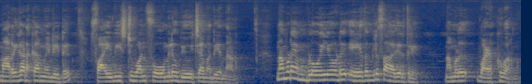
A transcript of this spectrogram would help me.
മറികടക്കാൻ വേണ്ടിയിട്ട് ഫൈവ് ഈസ്റ്റ് വൺ ഫോമിൽ ഉപയോഗിച്ചാൽ മതി എന്നാണ്. നമ്മുടെ എംപ്ലോയിയോട് ഏതെങ്കിലും സാഹചര്യത്തിൽ നമ്മൾ വഴക്ക് പറഞ്ഞു.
